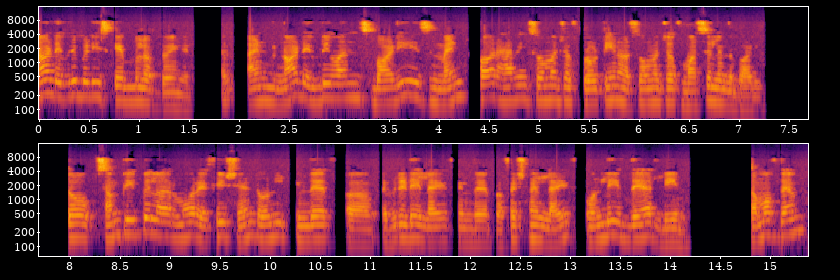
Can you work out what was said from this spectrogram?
Not everybody is capable of doing it. And not everyone's body is meant for having so much of protein or so much of muscle in the body. So some people are more efficient only in their uh, everyday life, in their professional life, only if they are lean. Some of them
